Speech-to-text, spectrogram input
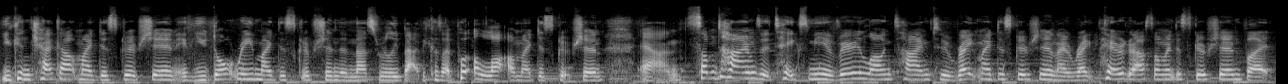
you can check out my description. If you don't read my description, then that's really bad because I put a lot on my description and sometimes it takes me a very long time to write my description. I write paragraphs on my description, but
